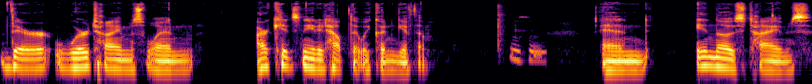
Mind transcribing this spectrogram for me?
there were times when our kids needed help that we couldn't give them. Mm-hmm. And in those times,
